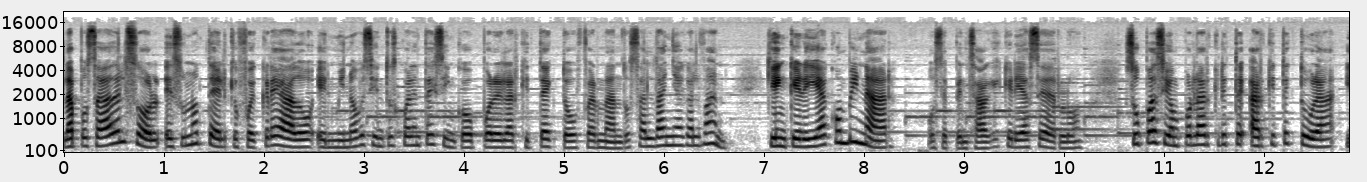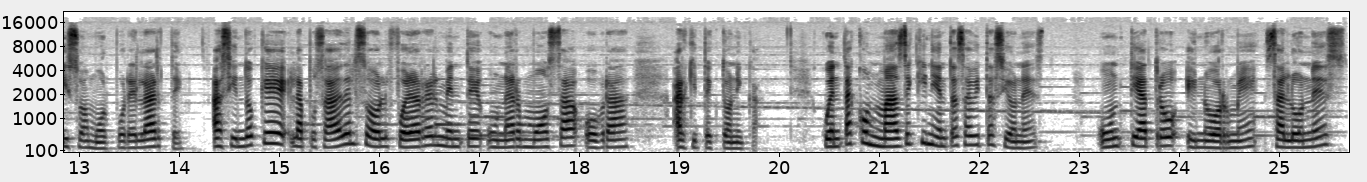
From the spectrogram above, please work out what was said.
La Posada del Sol es un hotel que fue creado en 1945 por el arquitecto Fernando Saldaña Galván, quien quería combinar, o se pensaba que quería hacerlo, su pasión por la arquite- arquitectura y su amor por el arte, haciendo que la Posada del Sol fuera realmente una hermosa obra arquitectónica. Cuenta con más de 500 habitaciones, un teatro enorme, salones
